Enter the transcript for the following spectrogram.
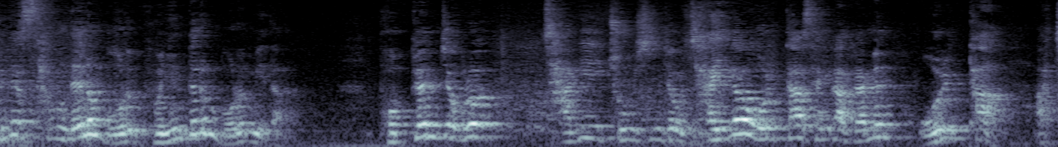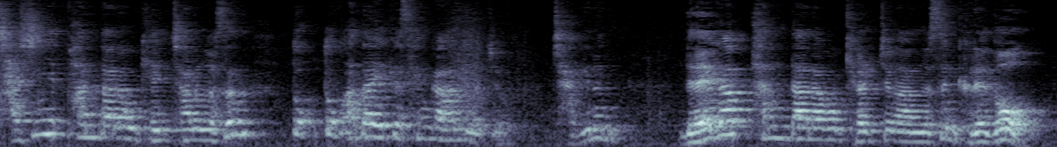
근데 상대는 모르, 본인들은 모릅니다. 보편적으로 자기 중심적으로 자기가 옳다 생각하면 옳다. 아, 자신이 판단하고 괜찮은 것은 똑똑하다 이렇게 생각하는 거죠. 자기는 내가 판단하고 결정한 것은 그래도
